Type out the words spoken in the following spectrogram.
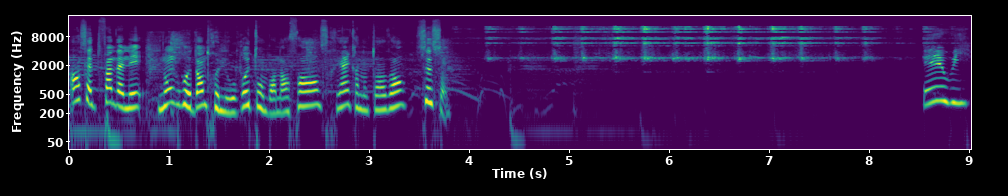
En cette fin d'année, nombreux d'entre nous retombent en enfance rien qu'en entendant ce son. Eh oui,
